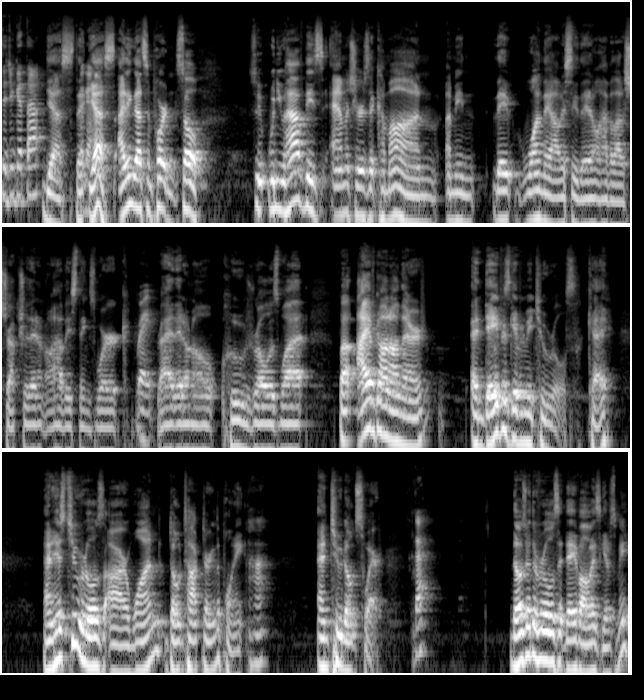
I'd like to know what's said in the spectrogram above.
Did you get that? Yes, th- Okay. yes. I think that's important. So, so when you have these amateurs that come on, I mean, they one they obviously they don't have a lot of structure. They don't know how these things work, Right. right? They don't know whose role is what. But I have gone on there, and Dave has given me two rules. Okay, and his two rules are one, don't talk during the point, Uh huh. And two, don't swear. Okay. Those are the rules that Dave always gives me.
